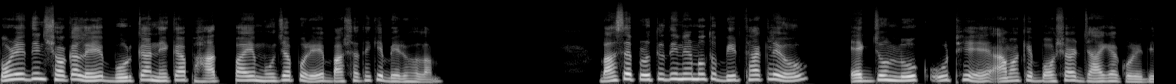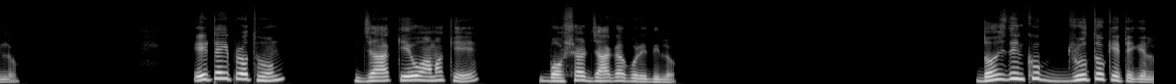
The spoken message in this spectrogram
পরের দিন সকালে বোরকা, নেকাপ, হাত পায়ে মোজা পরে বাসা থেকে বের হলাম। বাসে প্রতিদিনের মতো ভিড় থাকলেও একজন লোক উঠে আমাকে বসার জায়গা করে দিল। এটাই প্রথম যা কেউ আমাকে বসার জায়গা করে দিল। দশ দিন খুব দ্রুত কেটে গেল।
